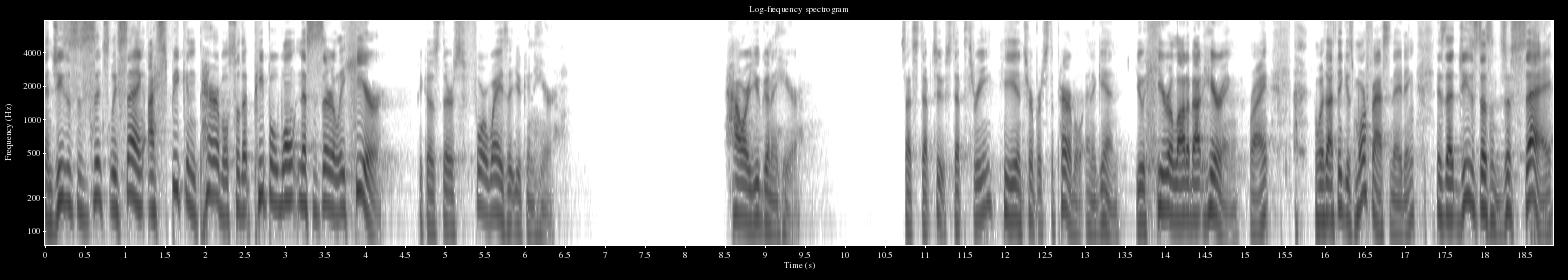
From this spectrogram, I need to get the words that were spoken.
And Jesus is essentially saying, I speak in parables so that people won't necessarily hear, because there's four ways that you can hear. How are you going to hear? So that's step two. Step three, he interprets the parable. And again, you hear a lot about hearing, right? What I think is more fascinating is that Jesus doesn't just say,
